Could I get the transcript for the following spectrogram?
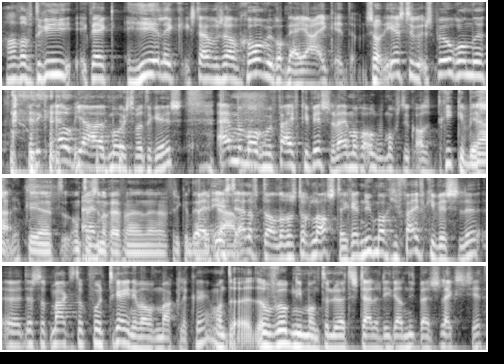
half drie. Ik denk, heerlijk, ik sta mezelf gewoon weer op. Nee ja, ik- zo'n eerste speelronde vind ik elk jaar het mooiste wat er is. En we mogen weer vijf keer wisselen. Wij mogen ook mochten natuurlijk altijd drie keer Ja, wisselen. kun je het ondertussen En- nog even een uh, Bij frikandel het eerste elftal, dat was toch lastig. En nu mag je vijf keer wisselen. eh, dus dat maakt het ook voor een trainer wel wat makkelijker. Want uh, er hoeft ook niemand teleur te stellen die dan niet bij de selectie zit.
